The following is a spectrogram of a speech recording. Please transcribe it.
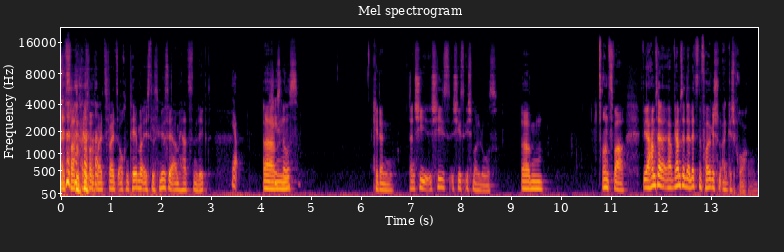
Einfach, einfach weil es auch ein Thema ist, das mir sehr am Herzen liegt. Ja, Ähm, schieß los. Okay, dann, dann schie schieß, schieß ich mal los. Ähm, und zwar, wir haben es ja, in der letzten Folge schon angesprochen.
